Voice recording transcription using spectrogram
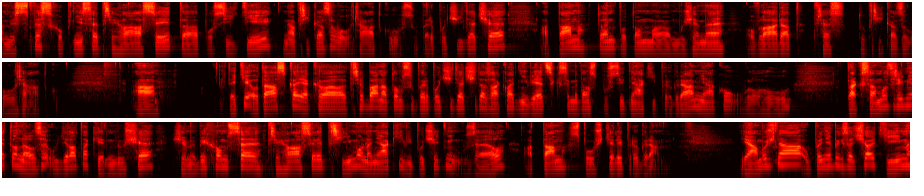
My jsme schopni se přihlásit po síti na příkazovou řádku superpočítače a tam ten potom můžeme ovládat přes tu příkazovou řádku. A Teď je otázka, jak třeba na tom superpočítači ta základní věc, chceme tam spustit nějaký program, nějakou úlohu, tak samozřejmě to nelze udělat tak jednoduše, že my bychom se přihlásili přímo na nějaký výpočetní úzel a tam spouštěli program. Já možná úplně bych začal tím,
